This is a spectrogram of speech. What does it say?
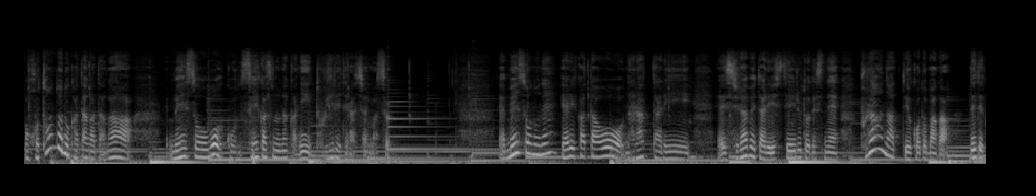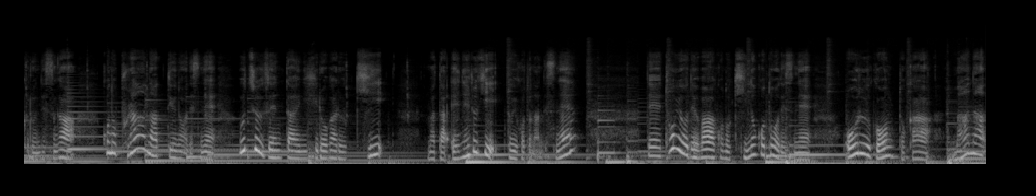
まあ、ほとんどの方々が瞑想をこう生活の中に取り入れてらっしゃいます。えー、瞑想のねやり方を習ったりえ調べたりしているとですねプラーナっていう言葉が出てくるんですがこのプラーナっていうのはですね宇宙全体に広がる気またエネルギーということなんですね。で東洋ではこの気のことをですねオルゴンとかマナ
